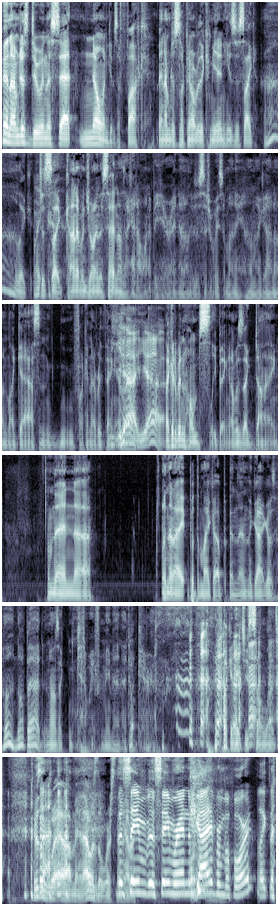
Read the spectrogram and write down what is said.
And I'm just doing the set. No one gives a fuck. And I'm just looking over the comedian. He's just like, ah, like, just like kind of enjoying the set. And I was like, I don't want to be here right now. This is such a waste of money. Oh my God, on like gas and fucking everything. And yeah, then- yeah. I could have been home sleeping. I was like dying. And then uh and then I put the mic up and then the guy goes, Huh, not bad. And I was like, Get away from me, man. I don't care. I fucking hate you so much. It was oh man, that was the worst thing. the ever. same the same random guy from before? Like the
